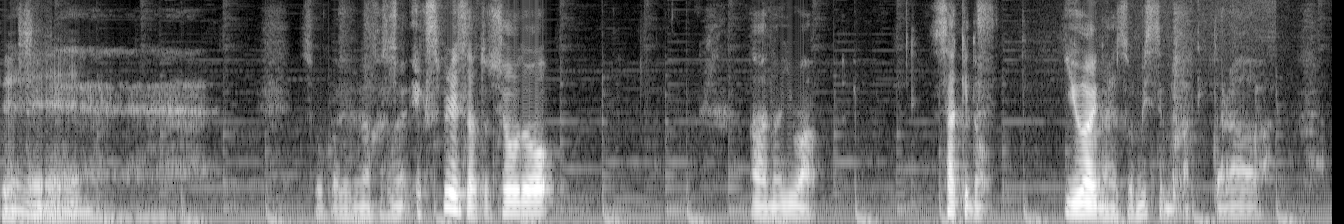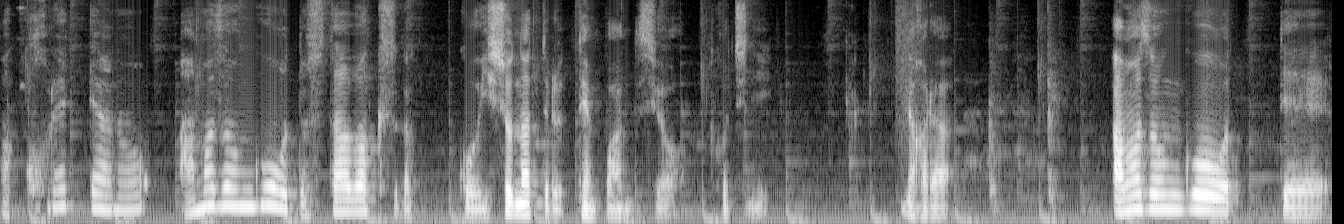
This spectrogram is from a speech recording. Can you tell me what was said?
う。ですね。そうか、でもなんかそのエクスペリエンスだとちょうど、あの、今、さっきの UI のやつを見せてもらったら、あ、これってあの、Amazon Go とスターバックスがこう一緒になってる店舗あるんですよ、こっちに。だから、Amazon Go って、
